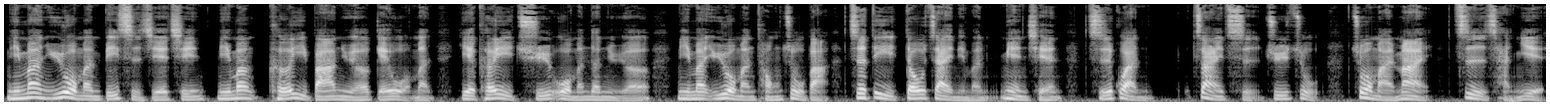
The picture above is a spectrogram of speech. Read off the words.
你们与我们彼此结亲，你们可以把女儿给我们，也可以娶我们的女儿。你们与我们同住吧，这地都在你们面前，只管在此居住，做买卖，置产业。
